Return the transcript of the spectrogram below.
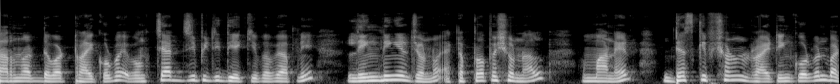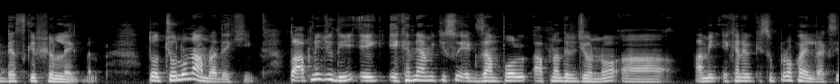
ধারণা দেওয়ার ট্রাই করব এবং চ্যাট জিপিটি দিয়ে কীভাবে আপনি লিঙ্কডিংয়ের জন্য একটা প্রফেশনাল মানের ডেসক্রিপশন রাইটিং করবেন বা ডেসক্রিপশন লিখবেন। তো চলুন আমরা দেখি। তো আপনি যদি এই, এখানে আমি কিছু এক্সাম্পল আপনাদের জন্য আমি এখানে কিছু প্রোফাইল রাখছি।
